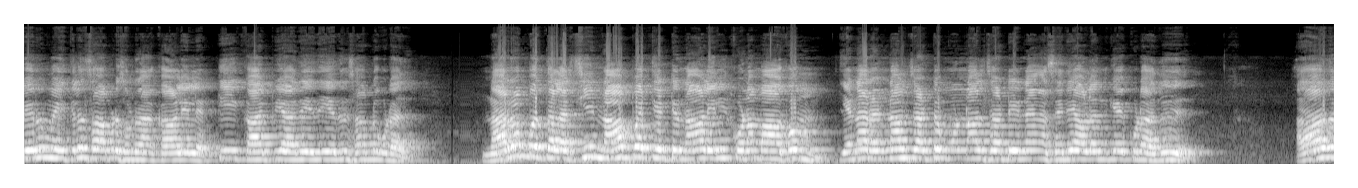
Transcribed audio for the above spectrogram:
வெறும் வயிற்றில் சாப்பிட சொல்கிறாங்க காலையில் டீ காப்பி அது இது எதுவும் சாப்பிடக்கூடாது. நரம்பு தளர்ச்சி நாற்பத்தி எட்டு நாளில் குணமாகும். ஏன்னா ரெண்டு நாள் சாப்பிட்டு மூணு நாள் சாப்பிட்டு என்னங்க சரியாகலன்னு கேட்கக்கூடாது. அதாவது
